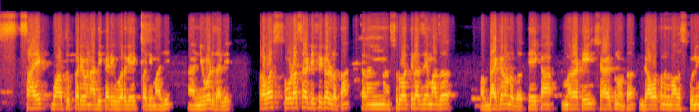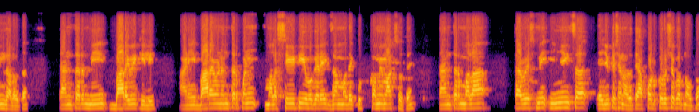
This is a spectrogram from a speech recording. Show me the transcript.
सहाय्यक वाहतूक परिवहन अधिकारी वर्ग एक पदी माझी निवड झाली. प्रवास थोडासा डिफिकल्ट होता कारण सुरुवातीला जे माझं बॅकग्राऊंड होतं. ते एका मराठी शाळेतून होतं. गावातूनच माझं स्कूलिंग झालं होतं. त्यानंतर मी बारावी केली. आणि बारावी नंतर पण मला सीईटी वगैरे एक्झाममध्ये खूप कमी मार्क्स होते. त्यानंतर मला त्यावेळेस मी इंजिनिअरिंगचं एज्युकेशन होतं. ते अफोर्ड करू शकत नव्हतो.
